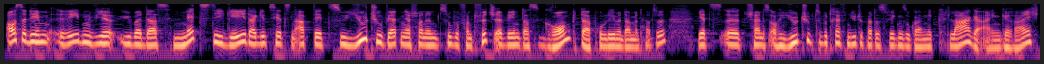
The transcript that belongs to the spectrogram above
Außerdem reden wir über das NetzDG. Da gibt es jetzt ein Update zu YouTube. Wir hatten ja schon im Zuge von Twitch erwähnt, dass Gronk da Probleme damit hatte. Jetzt äh, scheint es auch YouTube zu betreffen. YouTube hat deswegen sogar eine Klage eingereicht.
